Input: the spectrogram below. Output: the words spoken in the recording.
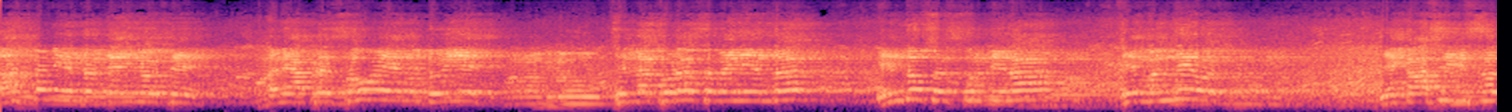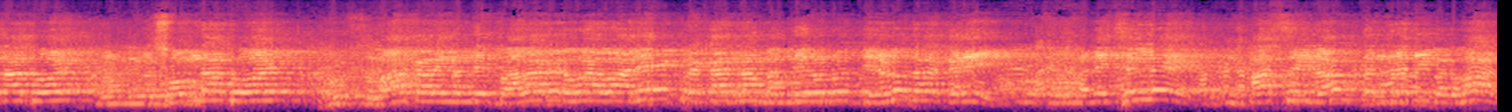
રાષ્ટ્રની અંદર જઈ રહ્યો છે. અને આપણે સૌ એનું જોઈએ છેલ્લા થોડા સમયની અંદર હિન્દુ સંસ્કૃતિના જે મંદિરો જે કાશી વિશ્વનાથ હોય, સોમનાથ હોય, મહાકાળી મંદિર પાવાગઢ હોય, આવા અનેક પ્રકારના મંદિરોનો જીર્ણોદ્ધાર કરી અને છેલ્લે આ શ્રી રામચંદ્રજી ભગવાન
